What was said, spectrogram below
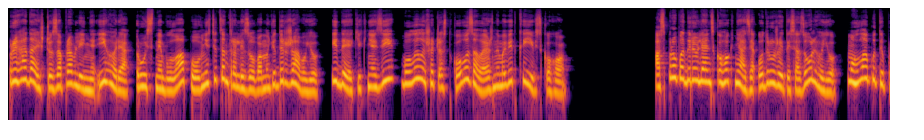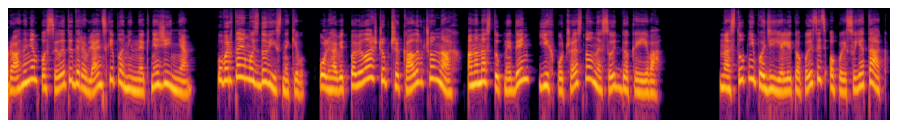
Пригадай, що за правління Ігоря Русь не була повністю централізованою державою, і деякі князі були лише частково залежними від Київського. А спроба деревлянського князя одружитися з Ольгою могла бути прагненням посилити деревлянське племінне княжіння. Повертаємось до вісників. Ольга відповіла, щоб чекали в човнах, а на наступний день їх почесно внесуть до Києва. Наступні події літописець описує так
